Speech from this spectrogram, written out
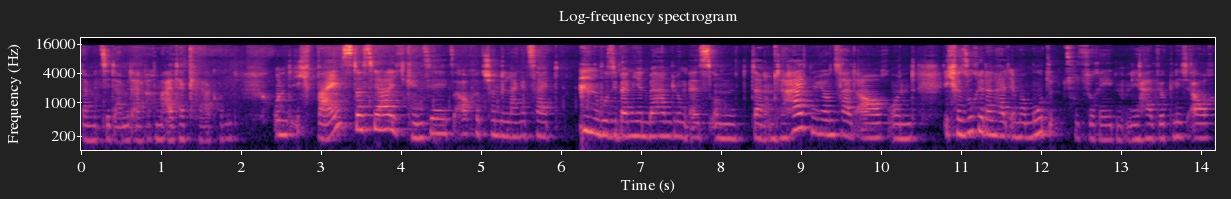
damit sie damit einfach im Alltag klarkommt. Und ich weiß das ja, ich kenne sie ja jetzt auch jetzt schon eine lange Zeit, wo sie bei mir in Behandlung ist und dann unterhalten wir uns halt auch und ich versuche ihr dann halt immer Mut zuzureden und ihr halt wirklich auch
